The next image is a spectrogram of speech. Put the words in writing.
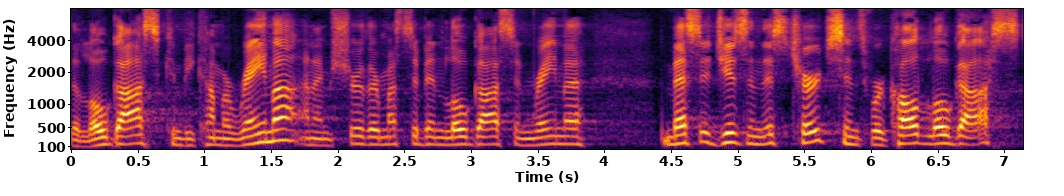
the Logos can become a Rhema, and I'm sure there must have been Logos and Rhema messages in this church since we're called Logos.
